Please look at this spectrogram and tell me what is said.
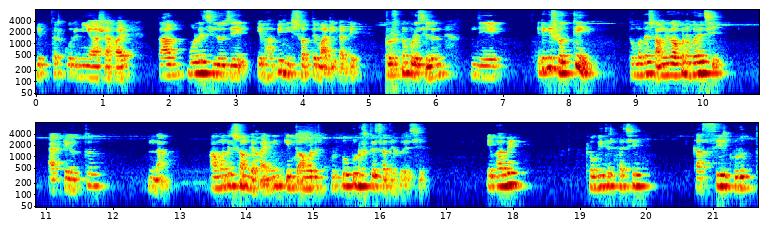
গ্রেপ্তার করে নিয়ে আসা হয় তারা বলেছিল যে এভাবেই নিঃশব্দে মাটি কাটে। প্রশ্ন করেছিলেন যে, এটা কি সত্যি? তোমাদের সঙ্গে কখনো হয়েছে? একটাই উত্তর, না, আমাদের সঙ্গে হয়নি, কিন্তু আমাদের পূর্বপুরুষদের সাথে হয়েছে। এভাবে ঠগীদের কাছে কাশ্যির গুরুত্ব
